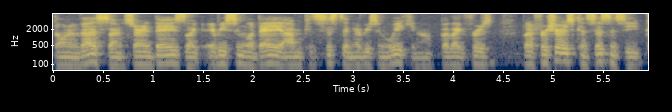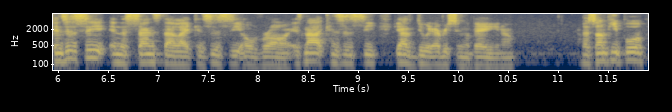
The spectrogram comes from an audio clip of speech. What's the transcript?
don't invest on certain days like every single day i'm consistent every single week you know? But like for but for sure it's consistency. Consistency in the sense that like consistency overall. It's not consistency you have to do it every single day you know? But some people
